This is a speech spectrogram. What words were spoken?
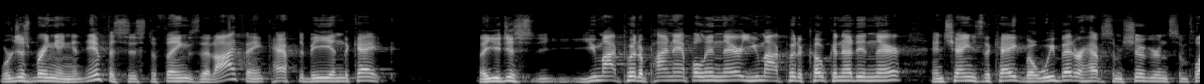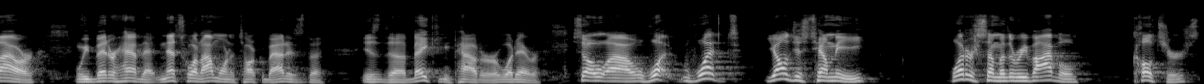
We're just bringing an emphasis to things that I think have to be in the cake. You just, you might put a pineapple in there, you might put a coconut in there and change the cake, but we better have some sugar and some flour. We better have that. And that's what I want to talk about is the, is the baking powder or whatever. So, uh, what, what, y'all just tell me, what are some of the revival cultures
